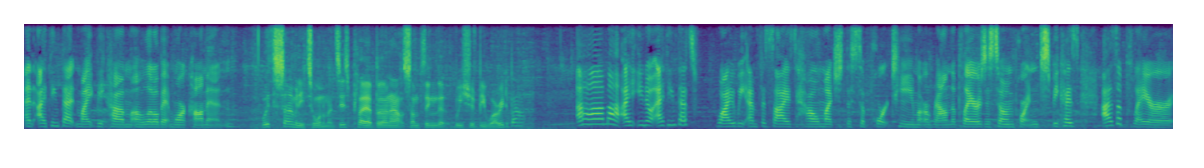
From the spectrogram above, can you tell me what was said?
And I think that might become a little bit more common. With so many tournaments, is player burnout something that we should be worried about? Um, I you know I think that's why we emphasize how much the support team around the players is so important because as a player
